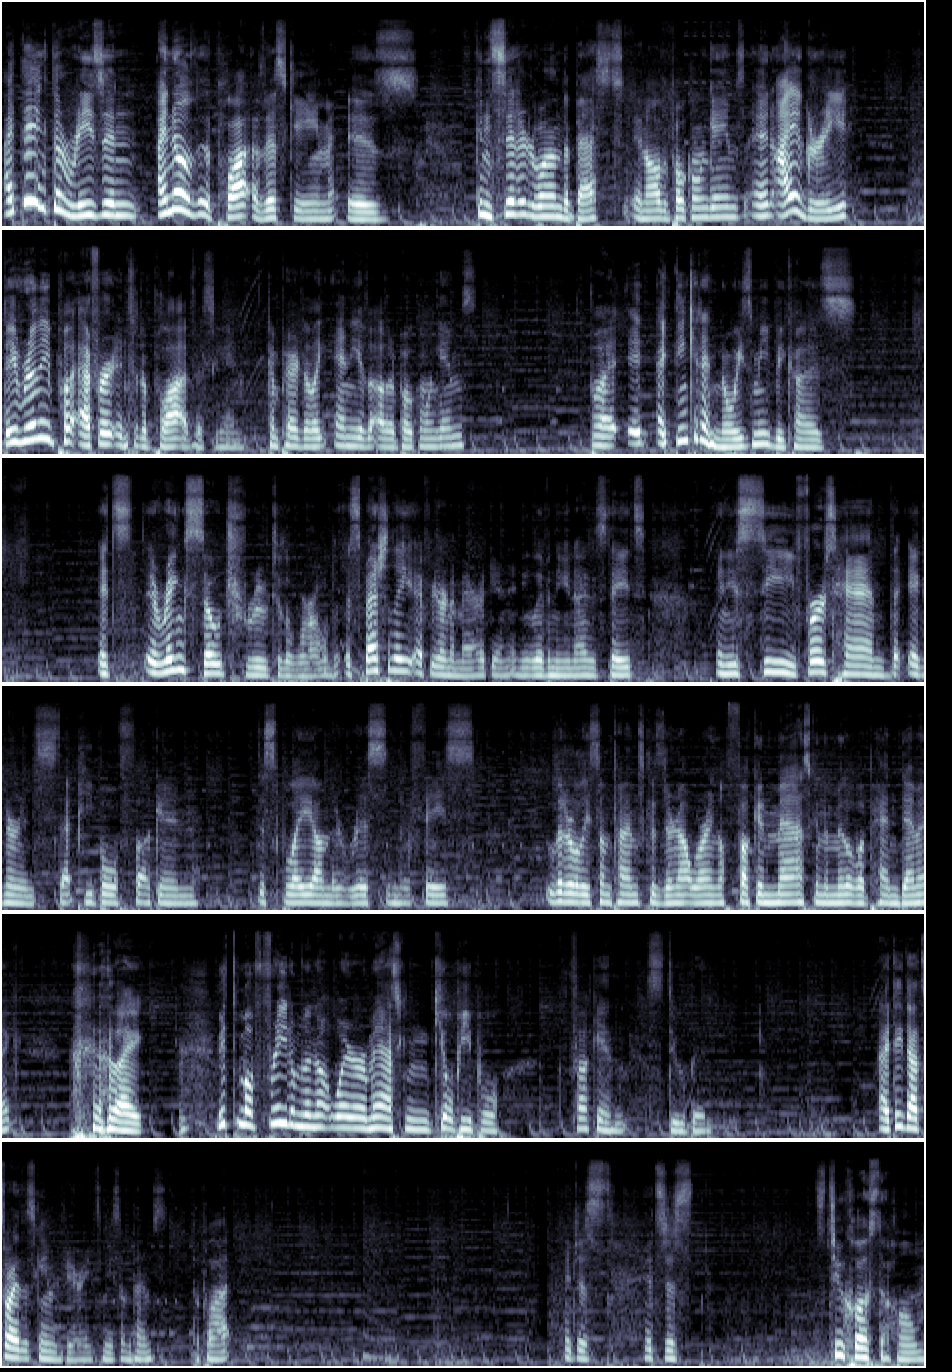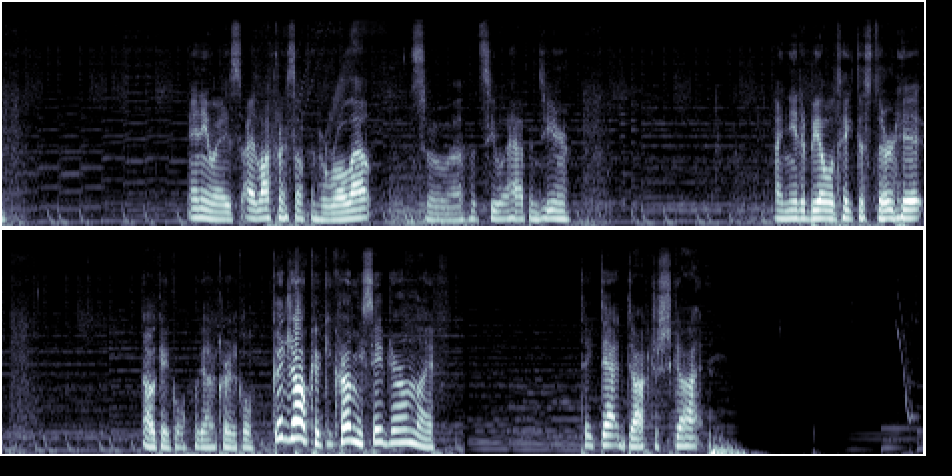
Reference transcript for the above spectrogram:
I think the reason. I know the plot of this game is considered one of the best in all the Pokemon games, and I agree. They really put effort into the plot of this game compared to like any of the other Pokemon games. But it I think it annoys me because it's it rings so true to the world, especially if you're an American and you live in the United States and you see firsthand the ignorance that people fucking display on their wrists and their face literally sometimes because they're not wearing a fucking mask in the middle of a pandemic. Like it's my freedom to not wear a mask and kill people. Fucking stupid. I think that's why this game infuriates me sometimes the plot. It just it's just it's too close to home. Anyways i locked myself in a rollout so uh, let's see what happens here i need to be able to take this third hit okay cool we got a critical good job cookie crumb you saved your own life take that dr scott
